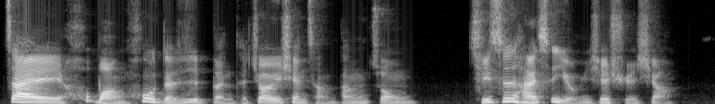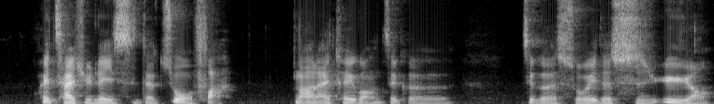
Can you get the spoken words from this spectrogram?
在往后的日本的教育现场当中，其实还是有一些学校会采取类似的做法，拿来推广这个这个所谓的食欲哦。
